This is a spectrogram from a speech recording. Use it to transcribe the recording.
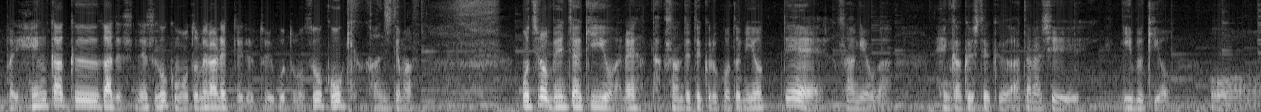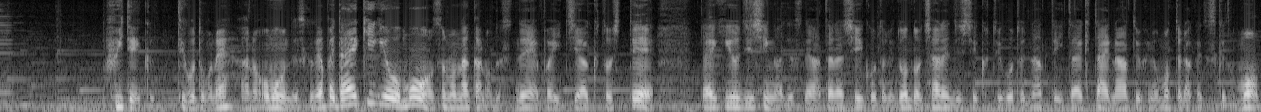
っぱり変革がですね、すごく求められているということもすごく大きく感じてます。もちろんベンチャー企業がね、たくさん出てくることによって、産業が変革していく新しい息吹を吹いていくっていうこともね、あの、思うんですけど、やっぱり大企業もその中のですね、やっぱり一役として、大企業自身がですね、新しいことにどんどんチャレンジしていくということになっていただきたいなというふうに思ってるわけですけども、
